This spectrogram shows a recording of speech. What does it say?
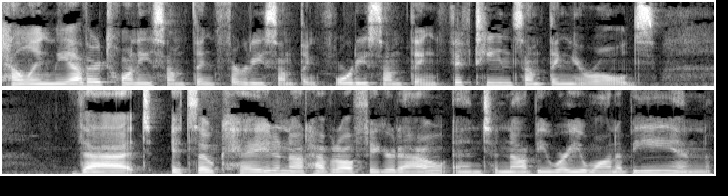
telling the other 20 something, 30 something, 40 something, 15 something year olds that it's okay to not have it all figured out and to not be where you want to be and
